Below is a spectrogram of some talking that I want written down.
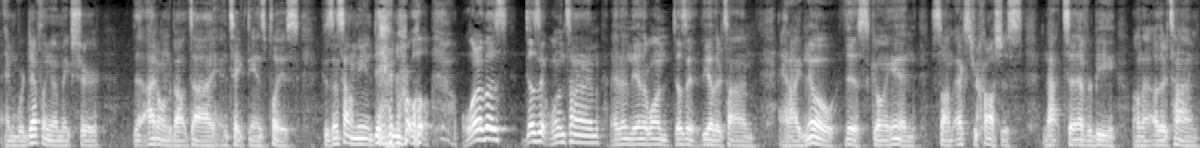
And we're definitely going to make sure that I don't about die and take Dan's place. Because that's how me and Dan roll. One of us does it one time, and then the other one does it the other time. And I know this going in, so I'm extra cautious not to ever be on that other time.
